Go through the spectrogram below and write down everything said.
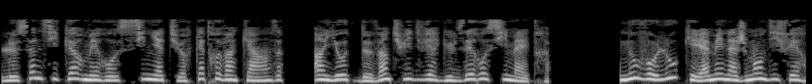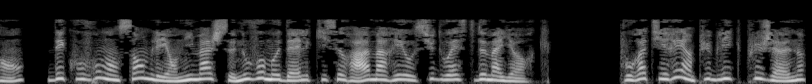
le Sunseeker Meros Signature 95, un yacht de 28,06 mètres. Nouveau look et aménagement différents, découvrons ensemble et en images ce nouveau modèle qui sera amarré au sud-ouest de Majorque. Pour attirer un public plus jeune,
